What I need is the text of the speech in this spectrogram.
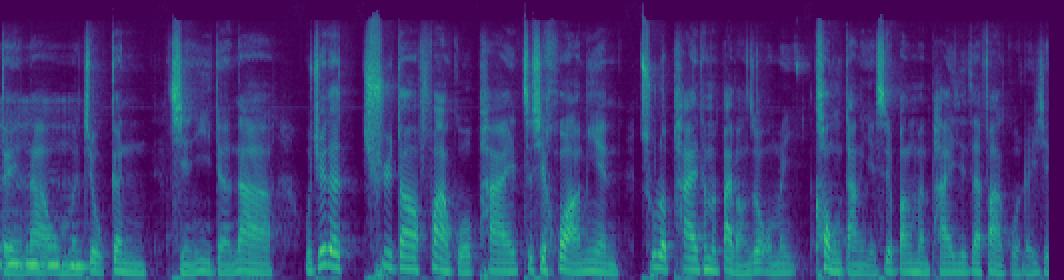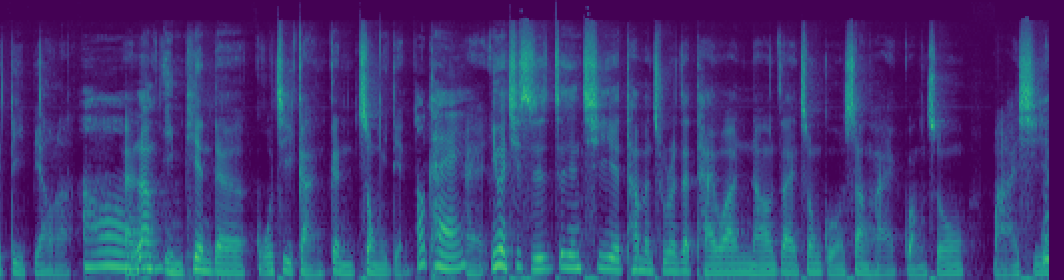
对，那我们就更简易的。那我觉得去到法国拍这些画面，除了拍他们拜访之后，我们空档也是帮他们拍一些在法国的一些地标啦，哦，让影片的国际感更重一点。OK，哎，因为其实这间企业他们除了在台湾，然后在中国上海、广州、马来西亚。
